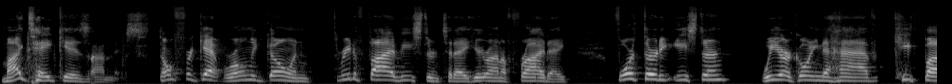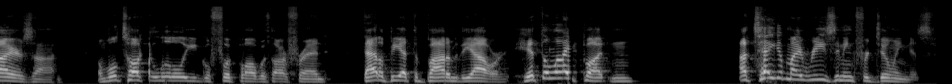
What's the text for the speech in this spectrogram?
my take is on this. Don't forget, we're only going 3 to 5 Eastern today here on a Friday. 4:30 Eastern, we are going to have Keith Byars on and we'll talk a little Eagle football with our friend. That'll be at the bottom of the hour. Hit the like button. I'll tell you my reasoning for doing this.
